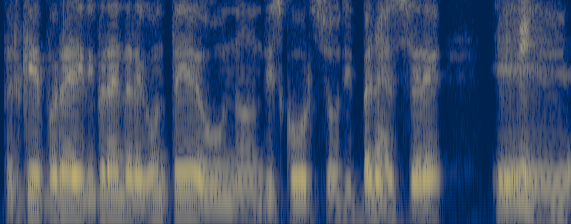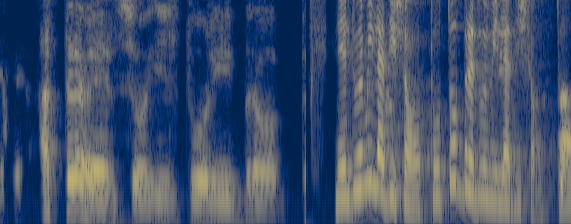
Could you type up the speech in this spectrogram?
perché vorrei riprendere con te un, un discorso di benessere sì. attraverso il tuo libro. Nel 2018, ottobre 2018. Ah,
